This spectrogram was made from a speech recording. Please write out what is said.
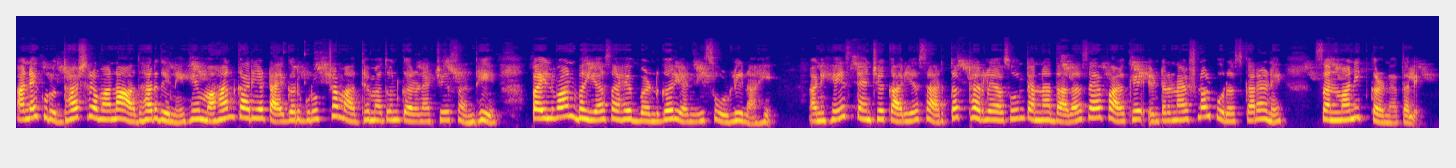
अनेक वृद्धाश्रमांना आधार देणे हे महान कार्य टायगर ग्रुपच्या माध्यमातून करण्याची संधी पैलवान भैयासाहेब बंडगर यांनी सोडली नाही. आणि हेच त्यांचे कार्य सार्थक ठरले असून त्यांना दादासाहेब फाळके इंटरनॅशनल पुरस्काराने सन्मानित करण्यात आले.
